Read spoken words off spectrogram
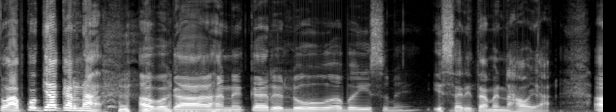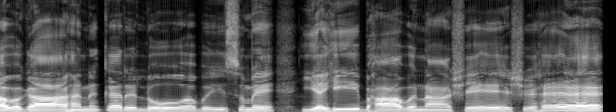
तो आपको क्या करना? अवगाहन कर लो अब इसमें। इस सरिता में नहाओ यार। अवगाहन कर लो अब इसमें यही भावना शेष है।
